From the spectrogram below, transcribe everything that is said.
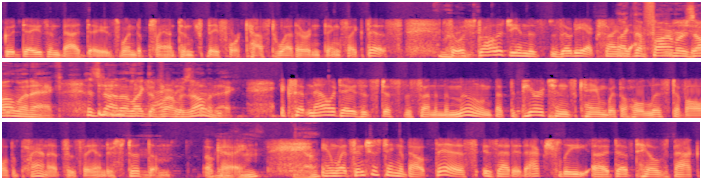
good days and bad days when to plant and they forecast weather and things like this right. so astrology and the zodiac signs like the farmer's almanac it's not unlike exactly. the farmer's almanac Except nowadays it's just the sun and the moon, but the Puritans came with a whole list of all of the planets as they understood them. Okay. Mm-hmm. Yeah. And what's interesting about this is that it actually uh, dovetails back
